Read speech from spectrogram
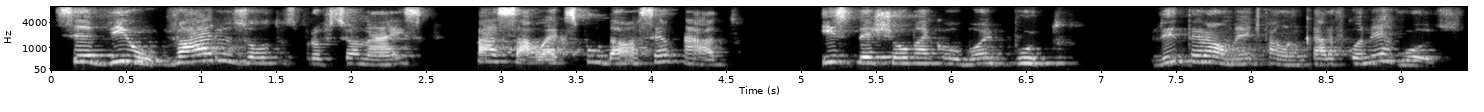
você viu vários outros profissionais passar o X-Pull Down assentado. Isso deixou o Michael Boy puto. Literalmente falando, o cara ficou nervoso.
